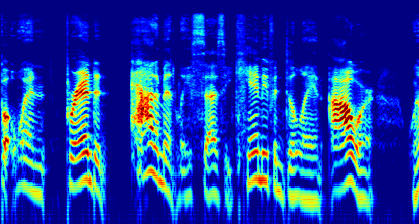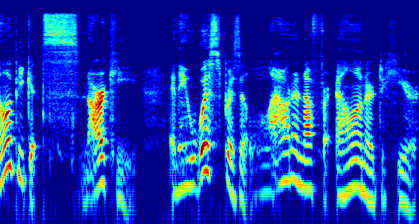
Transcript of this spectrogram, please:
But when Brandon adamantly says he can't even delay an hour, Willoughby gets snarky and he whispers it loud enough for Elinor to hear.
